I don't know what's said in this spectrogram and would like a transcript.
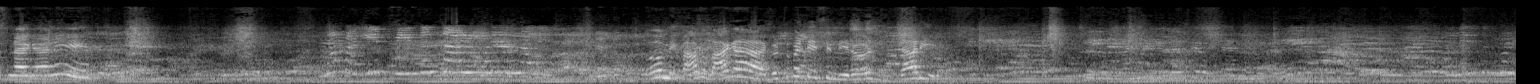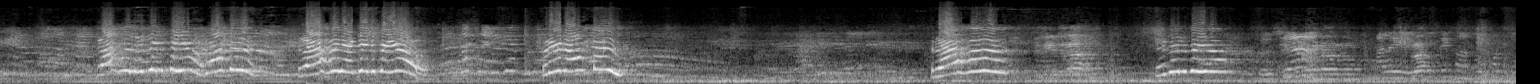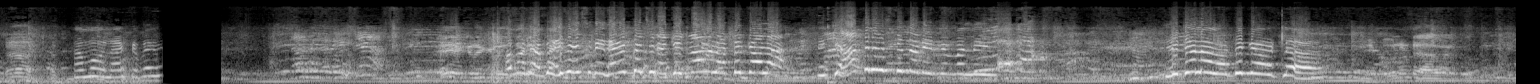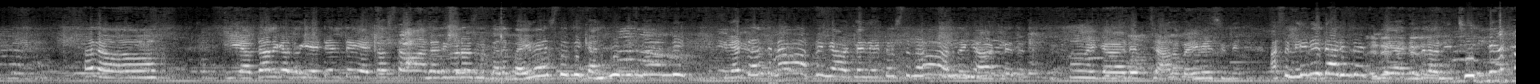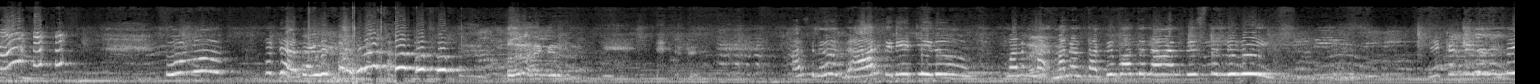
చూసినా కానీ ఓ మీ పాప బాగా గుర్తుపెట్టేసింది రోడ్ దారి. అమ్మో నాకు భయం. అమ్మ నా భయం వేసి నేను వచ్చి నాకు రావాలో అర్థం కాలా? నీకు ఆకలి వస్తున్నా నేను మిమ్మల్ని. ఎటు అర్థం కావట్లా. హలో. ఈ అద్దాలు కదా ఎటు వెళ్తే ఎటు వస్తావా అన్నది కూడా అసలు భలే భయం వేస్తుంది కన్ఫ్యూజన్గా ఉంది. ఎటు వెళ్తున్నావో అర్థం కావట్లేదు ఎటు వస్తున్నావో అర్థం కావట్లేదు. Oh చాలా భయం వేసింది. అసలు నేనే దారి తప్పిపోయాను ఇందులో నుంచి. అసలు దారి తెలియట్లేదు. మనం మనం తప్పిపోతున్నాం అనిపిస్తుంది ఇది. ఎక్కడ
